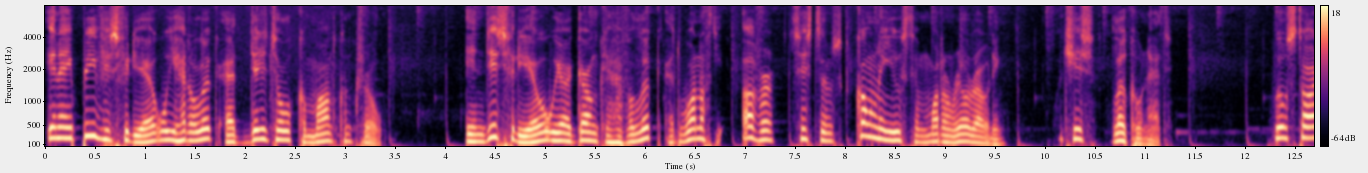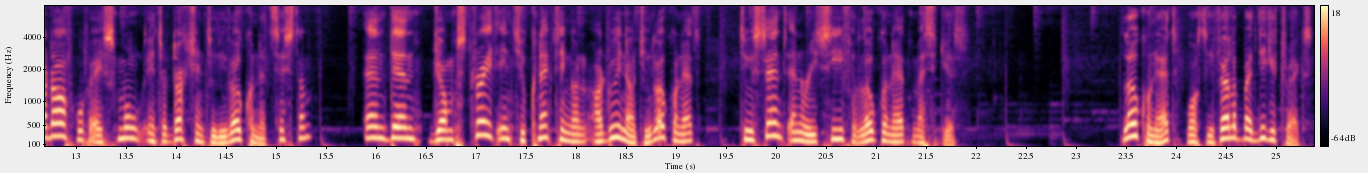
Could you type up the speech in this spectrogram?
In a previous video we had a look at digital command control. In this video we are going to have a look at one of the other systems commonly used in modern railroading, which is LocoNet. We'll start off with a small introduction to the LocoNet system and then jump straight into connecting an Arduino to LocoNet to send and receive LocoNet messages. LocoNet was developed by Digitrax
